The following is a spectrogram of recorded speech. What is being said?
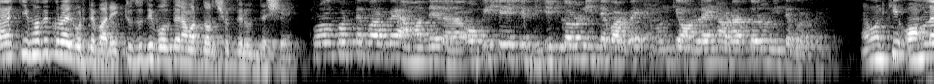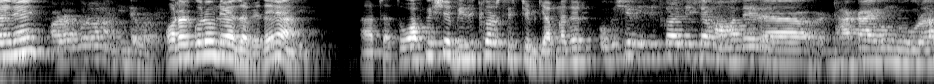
তারা কীভাবে ক্রয় করতে পারে? একটু যদি বলতেন আমার দর্শকদের উদ্দেশ্যে। ক্রয় করতে পারবে আমাদের অফিসে এসে ভিজিট করেও নিতে পারবে এমনকি অনলাইনে অর্ডার করেও নিতে পারবে। এমনকি অনলাইনে অর্ডার করেও না নিতে পারবে। অর্ডার করেও নেওয়া যাবে তাই না? আচ্ছা তো অফিসে ভিজিট করার সিস্টেম কি আপনাদের? অফিসে ভিজিট করার সিস্টেম আমাদের ঢাকা এবং বগুড়া।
